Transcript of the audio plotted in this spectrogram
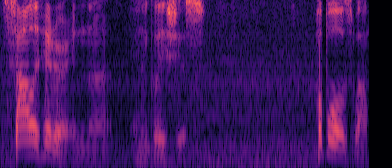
Solid hitter in uh, in Iglesias. Hope all is well.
